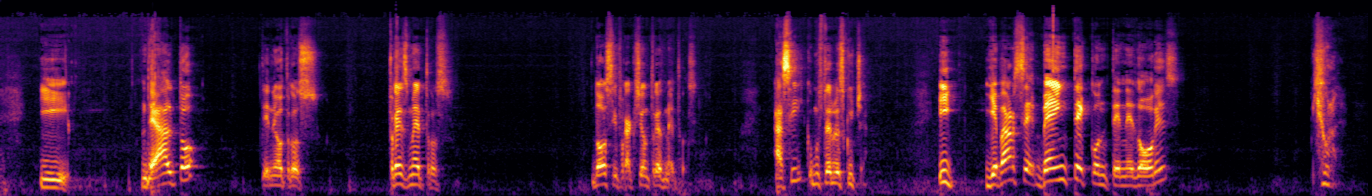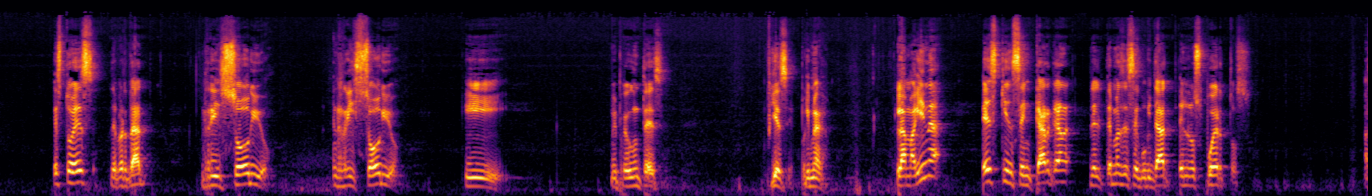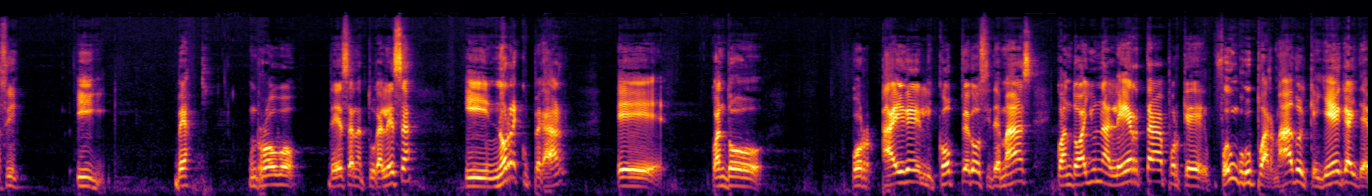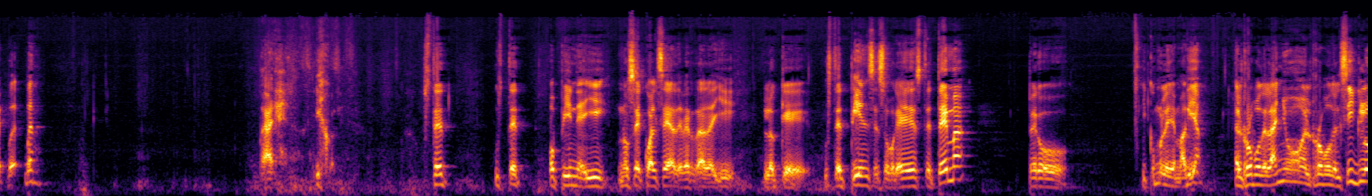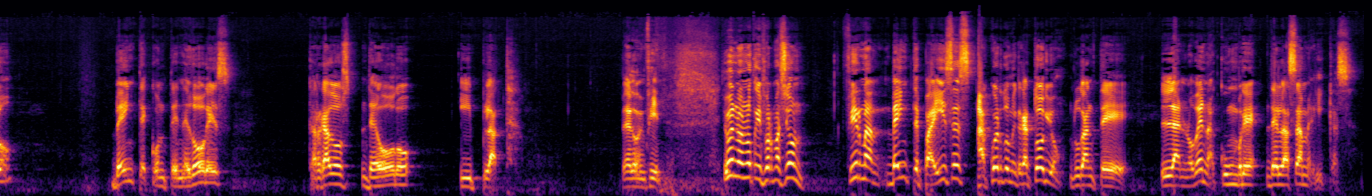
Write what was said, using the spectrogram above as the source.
Y de alto, tiene otros 3 metros, 2 y fracción 3 metros. Así como usted lo escucha. Y llevarse 20 contenedores, esto es de verdad risorio, risorio. Y mi pregunta es, fíjese, primero, la Marina es quien se encarga del tema de seguridad en los puertos. Así. Y vea, un robo de esa naturaleza y no recuperar eh, cuando por aire, helicópteros y demás, cuando hay una alerta, porque fue un grupo armado el que llega y de, bueno, híjole, usted, usted opine allí, no sé cuál sea de verdad allí lo que usted piense sobre este tema, pero ¿y cómo le llamaría? ¿El robo del año? ¿El robo del siglo? 20 contenedores cargados de oro y plata. Pero en fin. Y bueno, en otra información, firman 20 países acuerdo migratorio durante la novena cumbre de las Américas.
